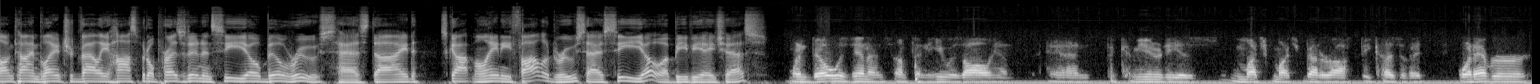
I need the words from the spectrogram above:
Longtime Blanchard Valley Hospital president and CEO Bill Roos has died. Scott Malaney followed Roos as CEO of BVHS. When Bill was in on something, he was all in, and the community is much, much better off because of it. Whatever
